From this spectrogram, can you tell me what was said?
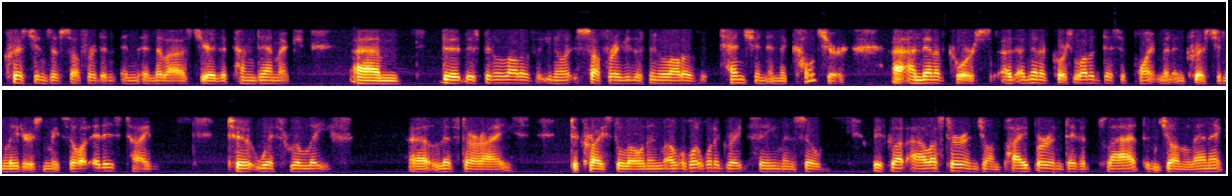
Christians have suffered in, in, in the last year, the pandemic, um, the, there's been a lot of you know suffering. There's been a lot of tension in the culture, uh, and then of course, uh, and then of course, a lot of disappointment in Christian leaders. And we thought it is time to, with relief, uh, lift our eyes to Christ alone. And uh, what, what a great theme. And so we've got Alistair and John Piper and David Platt and John Lennox,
